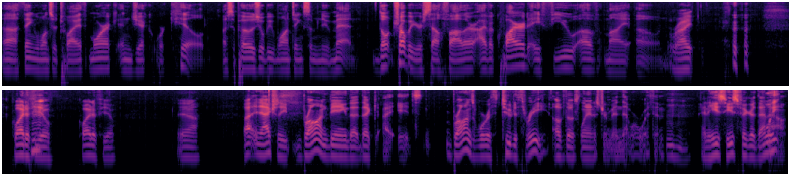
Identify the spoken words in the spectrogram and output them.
uh, thing once or twice. Morrec and Jyck were killed. I suppose you'll be wanting some new men. Don't trouble yourself, father. I've acquired a few of my own. Right. Quite a few. Quite a few. Yeah. Uh, and actually, Bronn being the, the I- it's Bronn's worth two to three of those Lannister men that were with him, and he's he's figured that Well, he- out.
